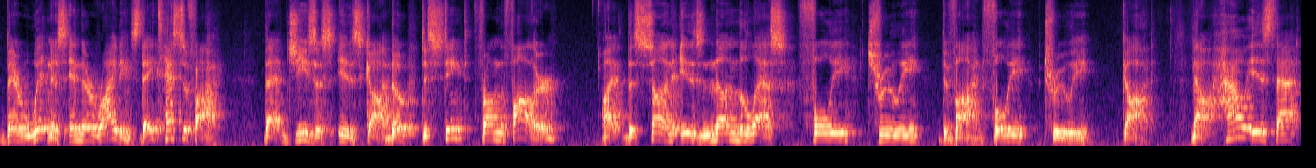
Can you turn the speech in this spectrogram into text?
bear witness in their writings, they testify that Jesus is God. Though distinct from the Father, right, the Son is nonetheless fully, truly divine, fully, truly God. Now, how is that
